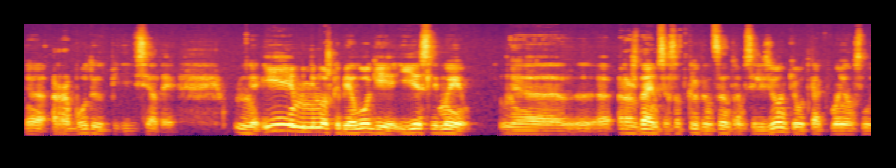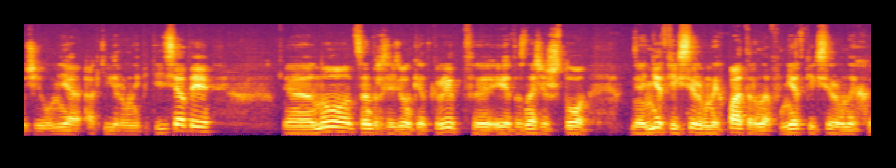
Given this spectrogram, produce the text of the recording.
работают 50-е. И немножко биологии, если мы рождаемся с открытым центром селезенки, вот как в моем случае, у меня активированы 50-е, но центр селезенки открыт, и это значит, что нет фиксированных паттернов, нет фиксированных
